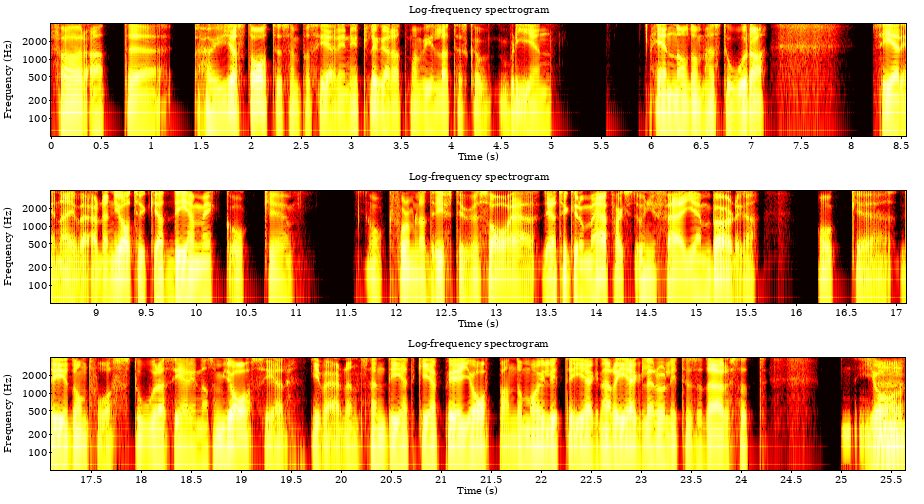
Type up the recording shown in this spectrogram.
för att eh, höja statusen på serien ytterligare. Att man vill att det ska bli en, en av de här stora serierna i världen. Jag tycker att DMEC och, eh, och Formula Drift i USA är, jag tycker de är faktiskt ungefär jämbördiga. Och eh, det är ju de två stora serierna som jag ser i världen. Sen D1GP i Japan, de har ju lite egna regler och lite sådär så att jag,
